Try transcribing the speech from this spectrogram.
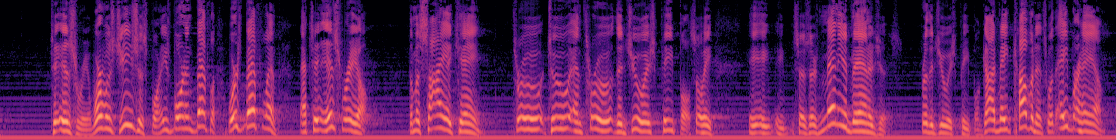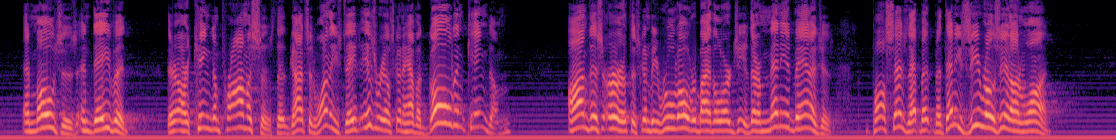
to Israel. Where was Jesus born? He's born in Bethlehem. Where's Bethlehem? That's in Israel. The Messiah came through to and through the Jewish people. So he, he, he says there's many advantages for the Jewish people. God made covenants with Abraham and Moses and David. There are kingdom promises that God says one of these days Israel is going to have a golden kingdom on this earth that's going to be ruled over by the Lord Jesus. There are many advantages. Paul says that, but, but then he zeroes in on one.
